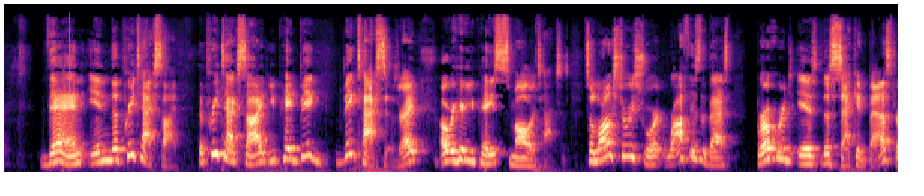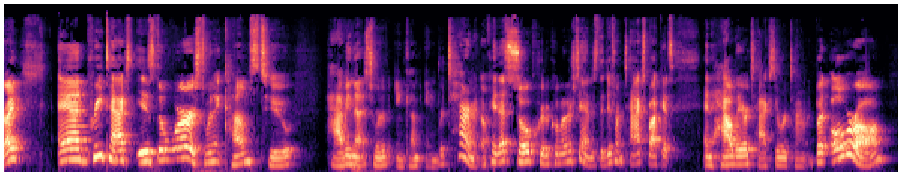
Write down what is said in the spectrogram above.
than in the pre-tax side the pre-tax side, you pay big, big taxes, right? Over here, you pay smaller taxes. So long story short, Roth is the best, brokerage is the second best, right? And pre-tax is the worst when it comes to having that sort of income in retirement. Okay, that's so critical to understand. It's the different tax buckets and how they are taxed in retirement. But overall,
